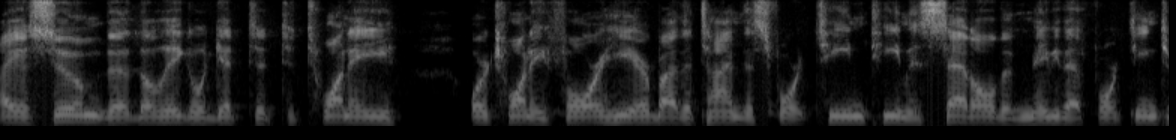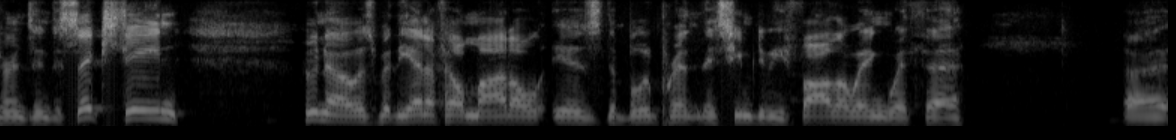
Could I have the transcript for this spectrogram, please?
I assume the, the league will get to, to 20 or 24 here by the time this 14 team is settled, and maybe that 14 turns into 16. Who knows? But the NFL model is the blueprint they seem to be following with uh, uh,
